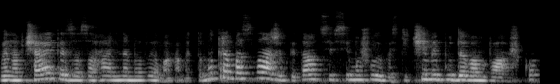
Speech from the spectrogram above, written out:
ви навчаєте за загальними вимогами. Тому треба зважити да, ці всі можливості, чи не буде вам важко,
